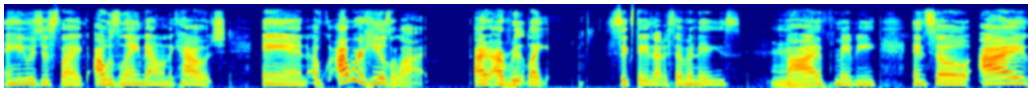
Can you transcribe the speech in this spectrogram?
and he was just like, I was laying down on the couch, and I wear heels a lot. I, I really like six days out of seven days, Mhm. five maybe, and so I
